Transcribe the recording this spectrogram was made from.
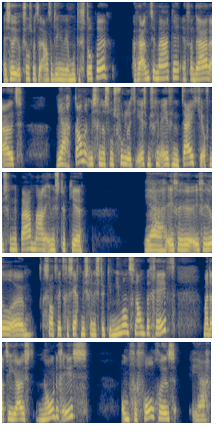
En zul je ook soms met een aantal dingen weer moeten stoppen, ruimte maken. En van daaruit, ja, kan het misschien dan soms voelen dat je eerst misschien even een tijdje of misschien een paar maanden in een stukje, ja, even, even heel uh, zwart-wit gezegd, misschien een stukje niemandsland begeeft. Maar dat die juist nodig is om vervolgens, ja,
